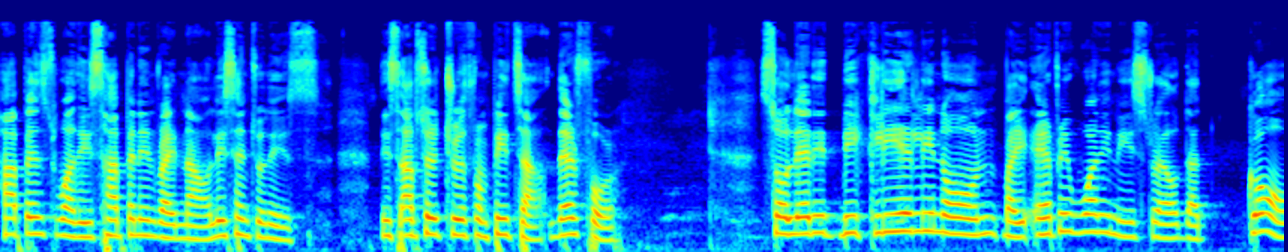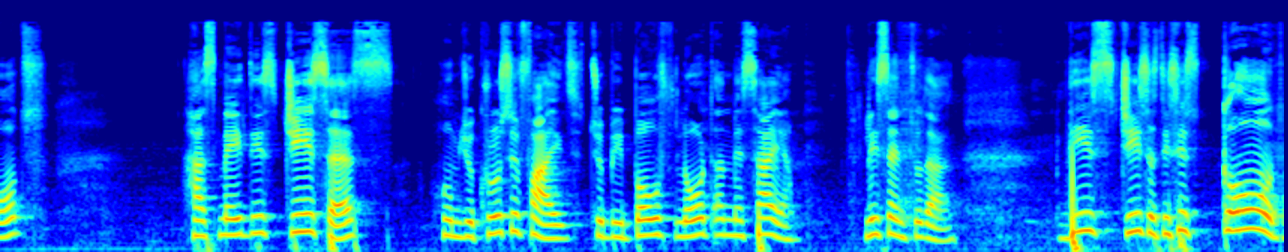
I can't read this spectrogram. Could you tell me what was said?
happens what is happening right now. Listen to this. This absolute truth from Peter. Therefore, so let it be clearly known by everyone in Israel that God has made this Jesus, whom you crucified, to be both Lord and Messiah. Listen to that. This Jesus, this is God.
